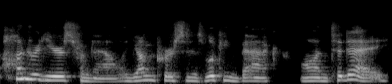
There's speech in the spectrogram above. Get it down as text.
100 years from now, a young person is looking back on today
